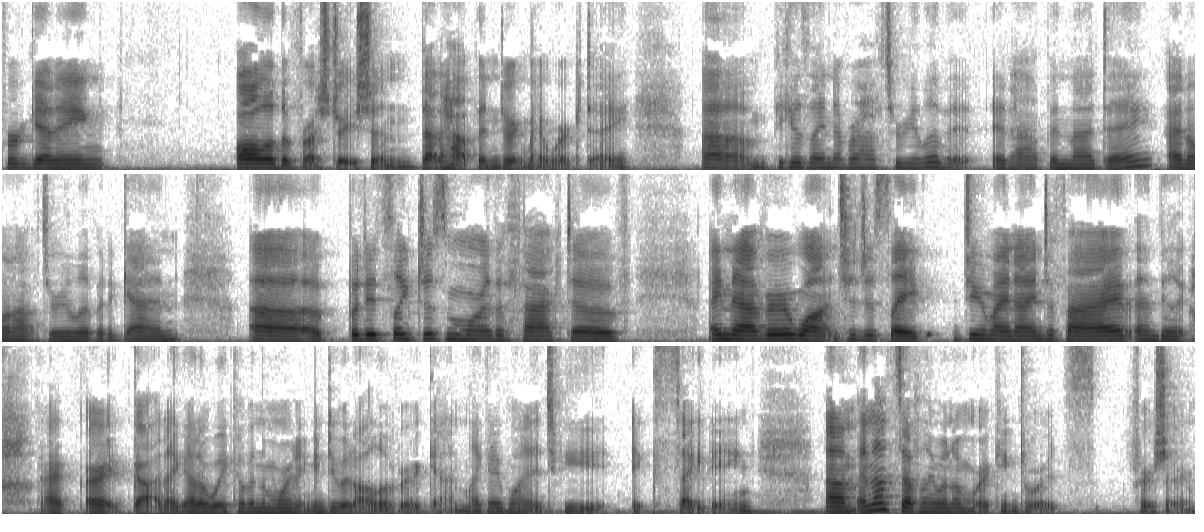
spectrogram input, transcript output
forgetting all of the frustration that happened during my workday. Um, because I never have to relive it. It happened that day. I don't have to relive it again. Uh, but it's like just more the fact of I never want to just like do my nine to five and be like, oh, all right, God, I gotta wake up in the morning and do it all over again. Like I want it to be exciting, um, and that's definitely what I'm working towards for sure.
